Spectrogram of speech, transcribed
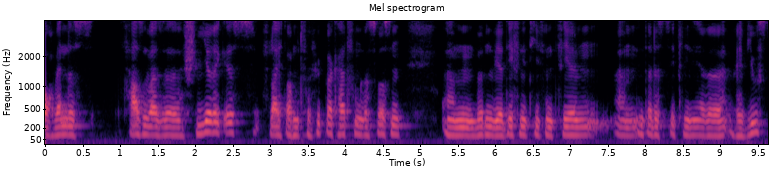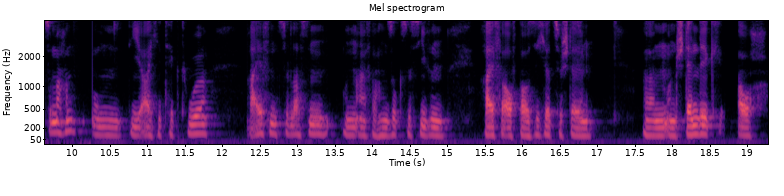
auch wenn das phasenweise schwierig ist, vielleicht auch mit Verfügbarkeit von Ressourcen, ähm, würden wir definitiv empfehlen, ähm, interdisziplinäre Reviews zu machen, um die Architektur reifen zu lassen und einfach einen sukzessiven Reifeaufbau sicherzustellen ähm, und ständig auch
